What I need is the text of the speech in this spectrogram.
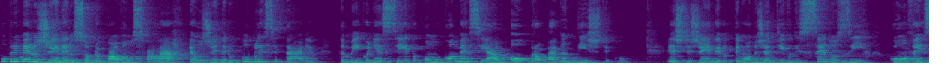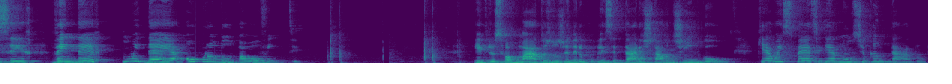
O primeiro gênero sobre o qual vamos falar é o gênero publicitário, também conhecido como comercial ou propagandístico. Este gênero tem o objetivo de seduzir, convencer, vender uma ideia ou produto ao ouvinte. Entre os formatos do gênero publicitário está o jingle, que é uma espécie de anúncio cantado.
